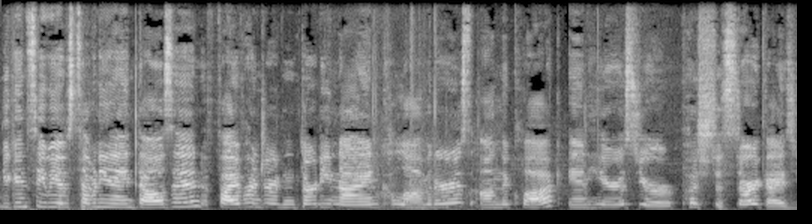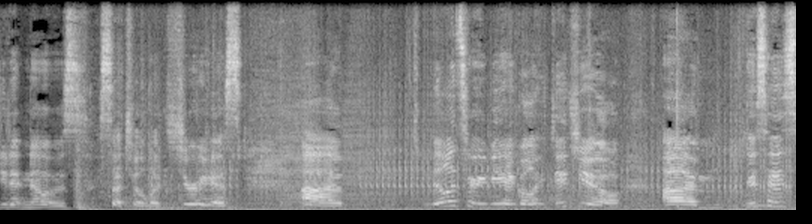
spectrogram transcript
You can see we have 79,539 kilometers on the clock. And here's your push to start, guys. You didn't know it was such a luxurious uh, military vehicle, did you? Um, this is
